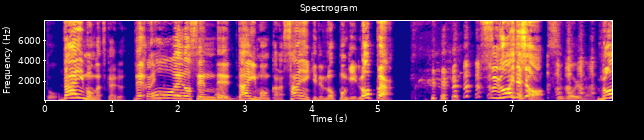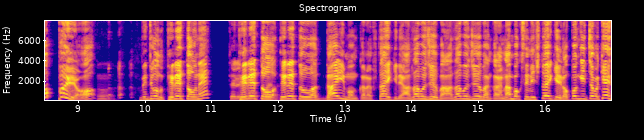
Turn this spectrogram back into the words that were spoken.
ど。大門が使える。で近いんだ。大江戸線で大門から3駅で六本木。6分。すごいでしょ？すごいな。6分よ。うん。で今度テレ東ねテテレ東、はいテレ東は大門から2駅で麻布十番、麻布十番から南北線に1駅で六本木一丁目計16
